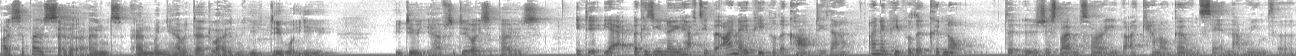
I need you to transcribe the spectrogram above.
I suppose so. And and when you have a deadline, you do what you you do what you have to do. I suppose. You do, yeah, because you know you have to. But I know people that can't do that. I know people that could not. That are just like, I'm sorry, but I cannot go and sit in that room for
